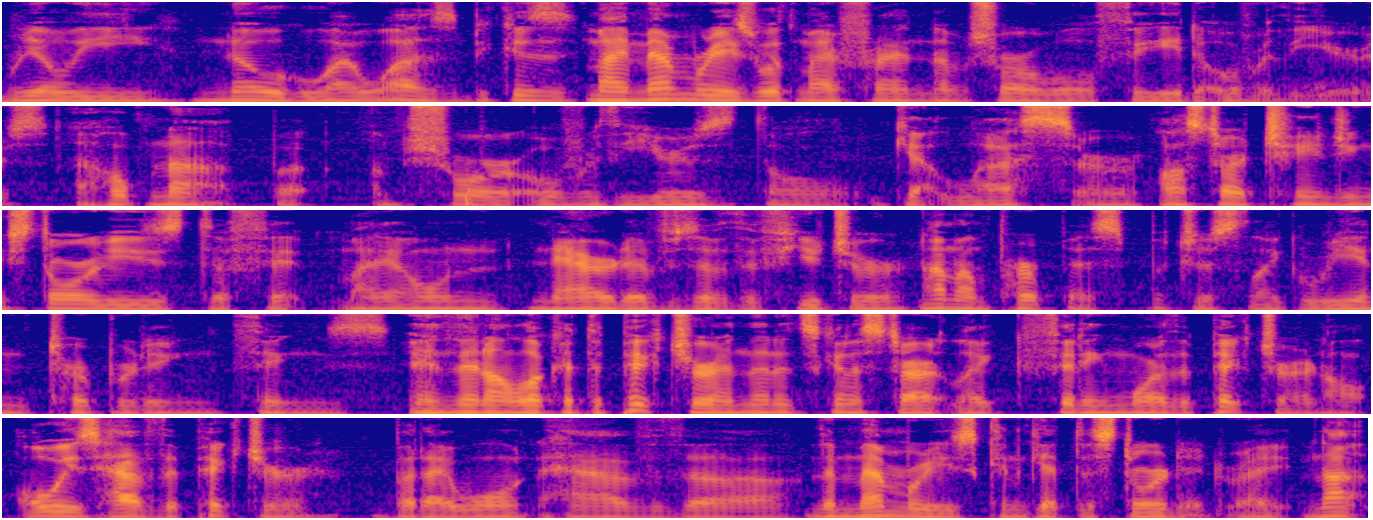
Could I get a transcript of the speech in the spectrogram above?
really know who I was because my memories with my friend, I'm sure, will fade over the years. I hope not, but I'm sure over the years they'll get less, or I'll start changing stories to fit my own narratives of the future. Not on purpose, but just like reinterpreting things. And then I'll look at the picture, and then it's going to start like fitting more of the picture, and I'll always have the picture but I won't have the the memories can get distorted, right? Not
